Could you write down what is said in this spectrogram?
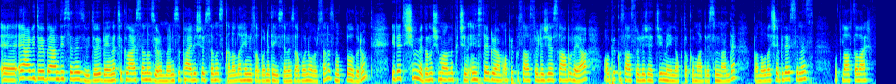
Ee, eğer videoyu beğendiyseniz videoyu beğene tıklarsanız, yorumlarınızı paylaşırsanız, kanala henüz abone değilseniz abone olursanız mutlu olurum. İletişim ve danışmanlık için Instagram opikusastroloji hesabı veya opikusastroloji.gmail.com adresinden de bana ulaşabilirsiniz. Mutlu haftalar.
